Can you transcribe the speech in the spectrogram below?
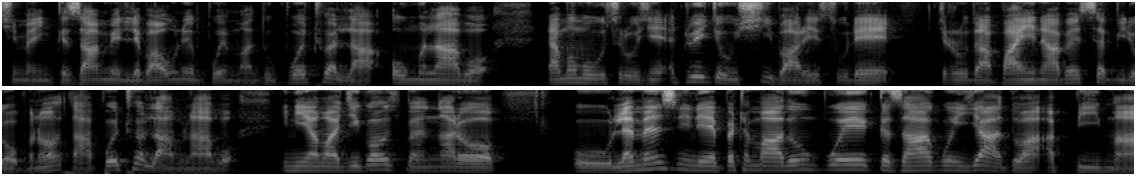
ရှင်မိုင်ကစားမဲ့လေဘာဦးနဲ့ပွဲမှာသူပွဲထွက်လာအောင်မလားပေါ့ဒါမှမဟုတ်ဆိုလို့ချင်းအတွေ့အကြုံရှိပါတယ်ဆိုတော့ ကျွန်တော်တို့ဒါဘိုင်နာပဲဆက်ပြီးတော့ဗောနော်ဒါပွဲထွက်လာမလားပေါ့ဒီနေရာမှာ Jacobs Ban ကတော့ဟို Lemons နေနဲ့ပထမဆုံးပွဲကစားခွင့်ရသွားအပြီးမှာ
